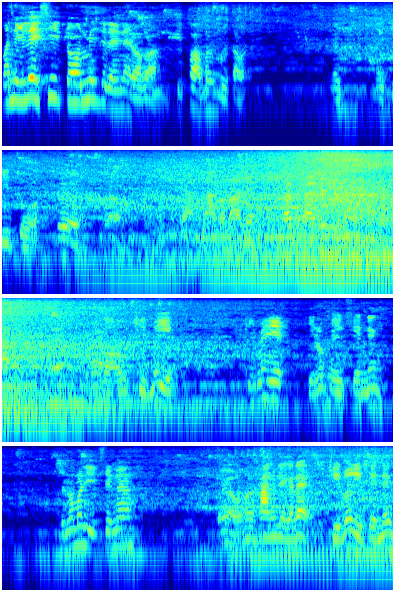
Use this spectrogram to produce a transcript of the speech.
วันนี้เลขสี่ตัวมีจะได้ไหนบ่ก่อนที่พ่อเบิ่งดูเต่าเลขเลขที่ตัวเออครับจากล่างกระบาดเนี่ยรักษาได้แล้วก็เอาขีดมาอีกขีดไม่อีกขีดลงไปอีกเส้นหนึง เดี๋ยวลงมาอีกเส้นหนึงแล้วข้างๆเนี่ยก็ได้ขีดลงอีกเส้นหนึง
